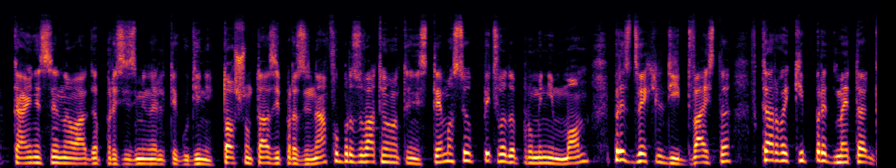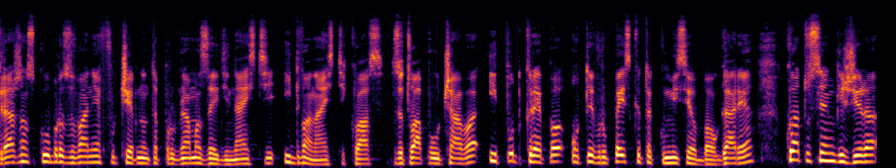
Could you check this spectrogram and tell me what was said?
така и не се налага през изминалите години. Точно тази празнина в образователната ни система се опитва да промени МОН през 2020, вкарвайки предмета гражданско образование в учебната програма за 11 и 12 клас. Затова получава и подкрепа от Европейската комисия в България, която се ангажира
